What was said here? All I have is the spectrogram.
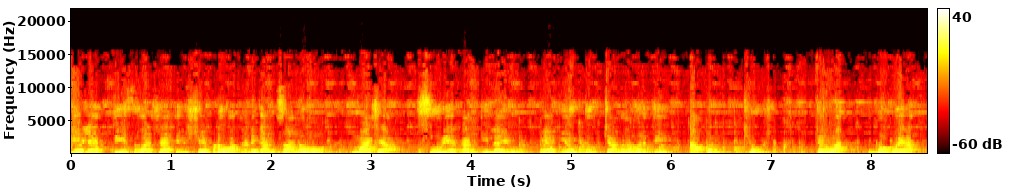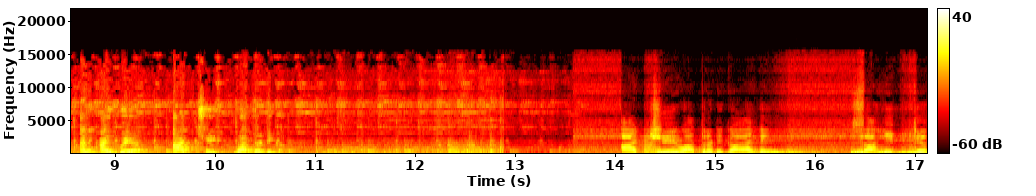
गेल्या तीस वर्षातील शेकडो वातडिकांचा अनुभव माझ्या सूर्यकांती लाईव्ह या युट्यूब चॅनलवरती आपण घेऊ शकतो. तेव्हा बघूयात आणि ऐकूयात आजची वातडिका आजची वात्रटिका आहे साहित्य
